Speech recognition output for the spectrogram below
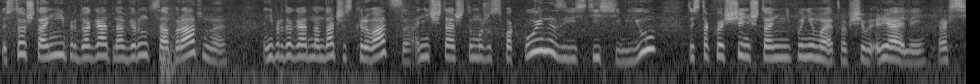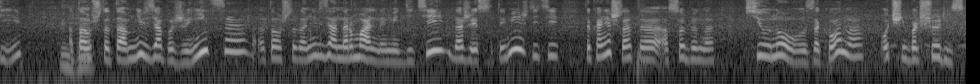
То есть то, что они предлагают нам вернуться обратно, они предлагают нам дальше скрываться. Они считают, что можно спокойно завести семью. То есть такое ощущение, что они не понимают вообще реалий России. Угу. О том, что там нельзя пожениться, о том, что там нельзя нормально иметь детей. Даже если ты имеешь детей, то, конечно, это особенно в силу нового закона очень большой риск.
